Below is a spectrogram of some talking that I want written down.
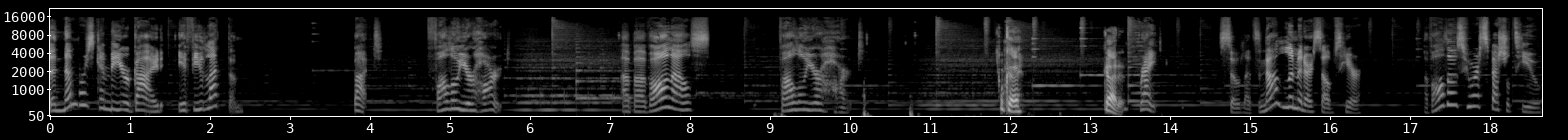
The numbers can be your guide if you let them. But follow your heart. Above all else, follow your heart. Okay. Got it. Right. So let's not limit ourselves here. Of all those who are special to you,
